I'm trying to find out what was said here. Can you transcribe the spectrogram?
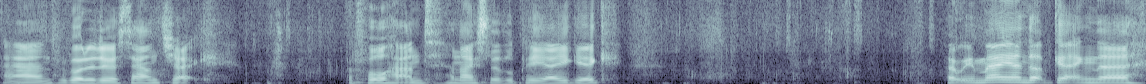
and we've got to do a sound check beforehand, a nice little PA gig. But we may end up getting there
